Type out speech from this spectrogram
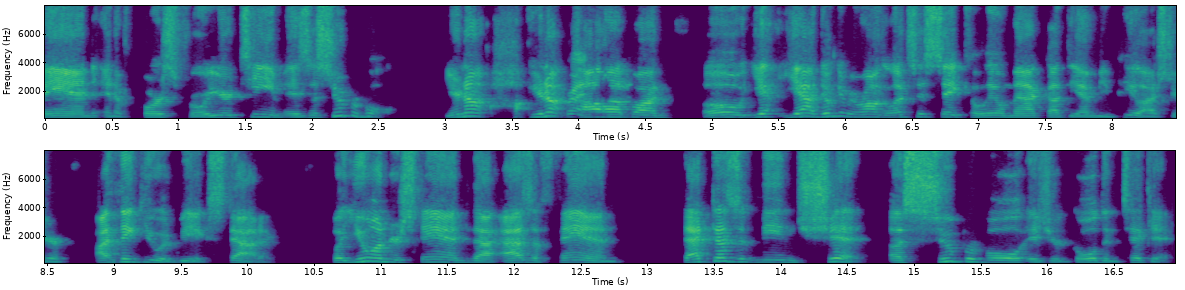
fan and of course for your team is a Super Bowl. You're not you're not right. caught up on oh yeah yeah don't get me wrong let's just say Khalil Mack got the MVP last year. I think you would be ecstatic. But you understand that as a fan that doesn't mean shit. A Super Bowl is your golden ticket.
